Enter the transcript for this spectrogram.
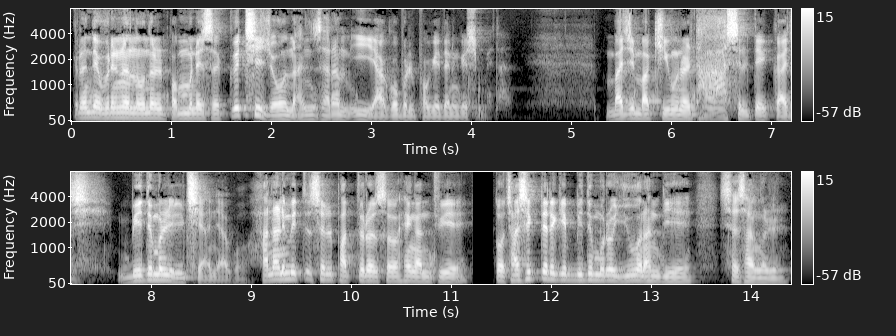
그런데 우리는 오늘 본문에서 끝이 좋은 한 사람 이 야곱을 보게 되는 것입니다. 마지막 기운을 다 쓸 때까지 믿음을 잃지 않냐고 하나님의 뜻을 받들어서 행한 뒤에 또 자식들에게 믿음으로 유언한 뒤에 세상을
